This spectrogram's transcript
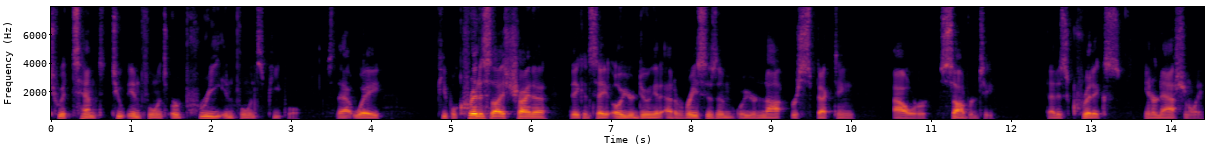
to attempt to influence or pre influence people. So that way, people criticize China, they can say, oh, you're doing it out of racism or you're not respecting our sovereignty. That is critics internationally.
